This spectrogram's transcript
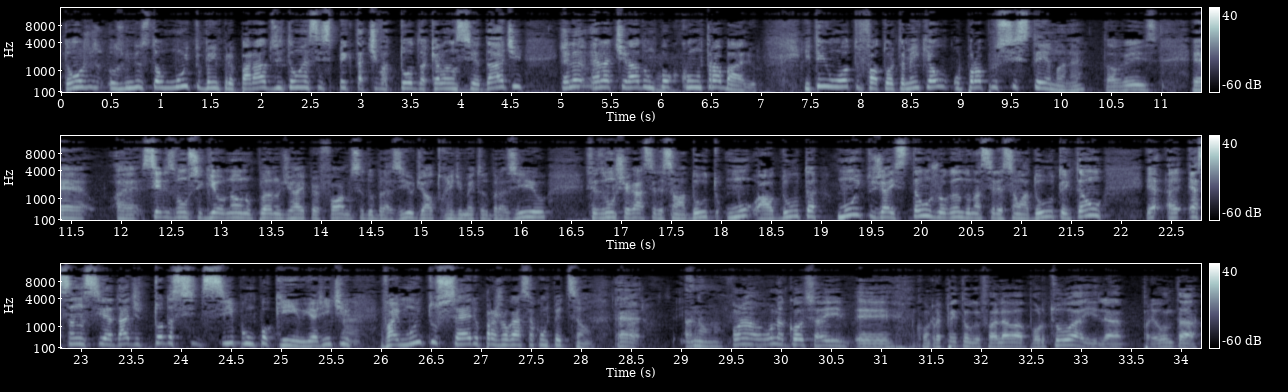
Então hoje os meninos estão muito bem preparados, então essa expectativa toda, aquela ansiedade, ela, ela é tirada um pouco com o trabalho. E tem um outro fator também que é o, o próprio sistema, né? Talvez é, é, se eles vão seguir ou não no plano de high performance do Brasil, de alto rendimento do Brasil, se eles vão chegar à seleção adulto, mu, adulta, muitos já estão jogando na seleção adulta, então é, é, essa ansiedade toda se dissipa um pouquinho e a gente é. vai muito sério para jogar essa competição. É, não, não. Uma, uma coisa aí, eh, com respeito ao que falava Portuga e a pergunta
